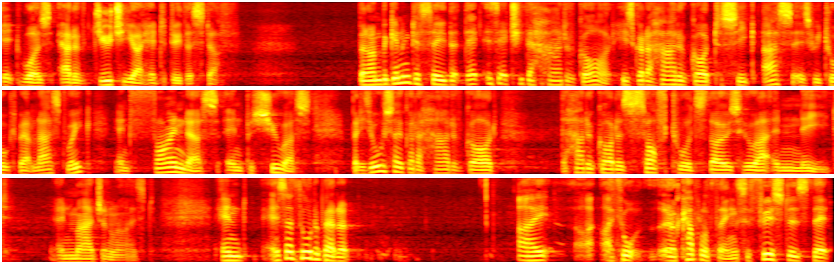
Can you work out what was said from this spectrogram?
it was out of duty I had to do this stuff. But I'm beginning to see that that is actually the heart of God. He's got a heart of God to seek us, as we talked about last week, and find us and pursue us. But He's also got a heart of God. The heart of God is soft towards those who are in need and marginalized. And as I thought about it, I, I thought there are a couple of things. The first is that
